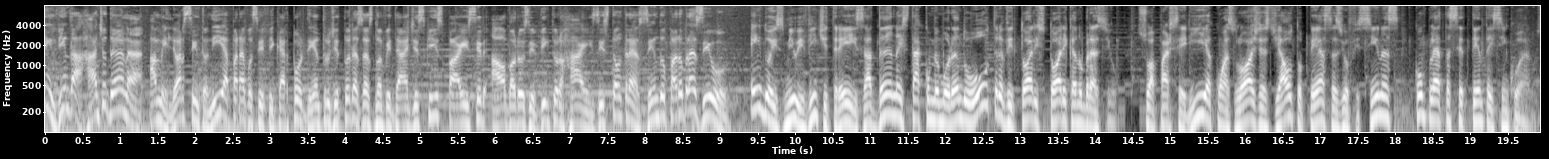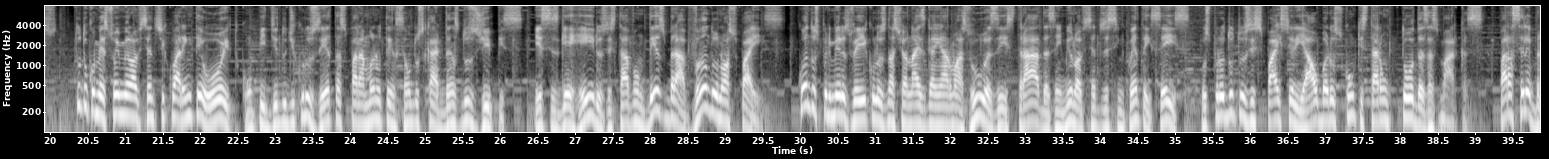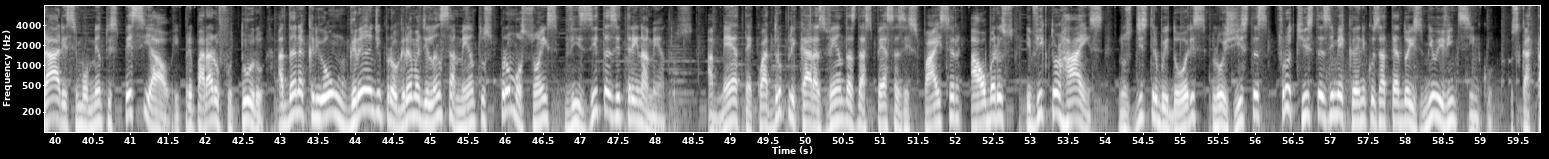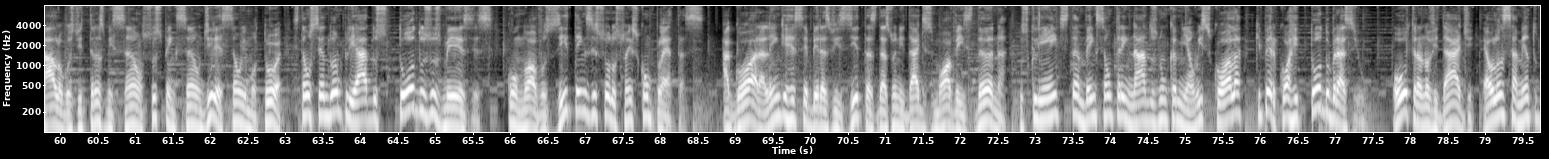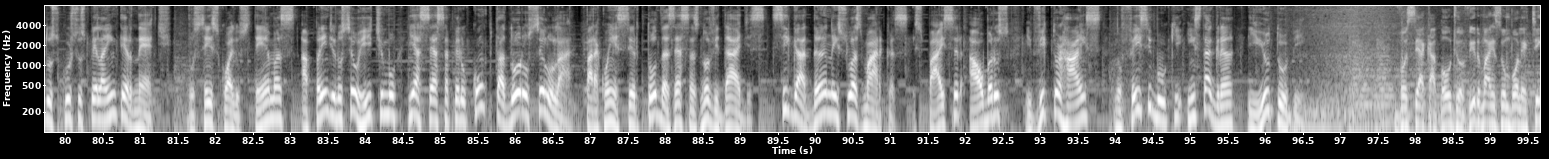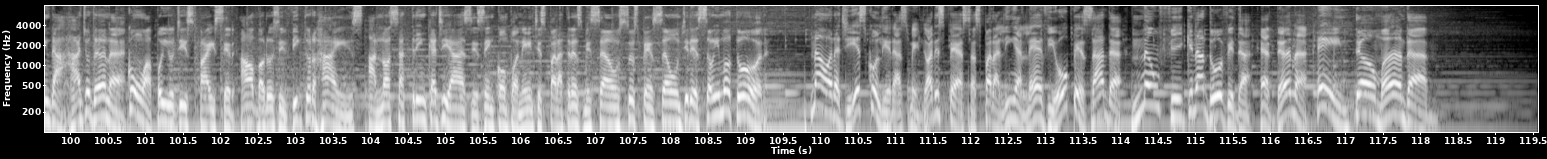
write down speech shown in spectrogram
Bem-vindo à Rádio Dana, a melhor sintonia para você ficar por dentro de todas as novidades que Spicer, Álvaros e Victor Reis estão trazendo para o Brasil. Em 2023, a Dana está comemorando outra vitória histórica no Brasil. Sua parceria com as lojas de autopeças e oficinas completa 75 anos. Tudo começou em 1948, com o pedido de cruzetas para a manutenção dos cardãs dos jipes. Esses guerreiros estavam desbravando o nosso país. Quando os primeiros veículos nacionais ganharam as ruas e estradas em 1956, os produtos Spicer e Álvaros conquistaram todas as marcas. Para celebrar esse momento especial e preparar o futuro, a Dana criou um grande programa de lançamentos, promoções, visitas e treinamentos. A meta é quadruplicar as vendas das peças Spicer, Álvaros e Victor Heinz nos distribuidores, lojistas, frotistas e mecânicos até 2025. Os catálogos de transmissão, suspensão, direção e motor estão sendo ampliados todos os meses, com novos itens e soluções completas. Agora, além de receber as visitas das unidades móveis Dana, os clientes também são treinados num caminhão escola que percorre todo o Brasil. Outra novidade é o lançamento dos cursos pela internet. Você escolhe os temas, aprende no seu ritmo e acessa pelo computador ou celular. Para conhecer todas essas novidades, siga a Dana e suas marcas Spicer, Álvaros e Victor Heinz no Facebook, Instagram e YouTube. Você acabou de ouvir mais um boletim da Rádio Dana, com o apoio de Spicer, Álvaros e Victor Reis, a nossa trinca de ases em componentes para transmissão, suspensão, direção e motor. Na hora de escolher as melhores peças para linha leve ou pesada, não fique na dúvida. É Dana? Então manda!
